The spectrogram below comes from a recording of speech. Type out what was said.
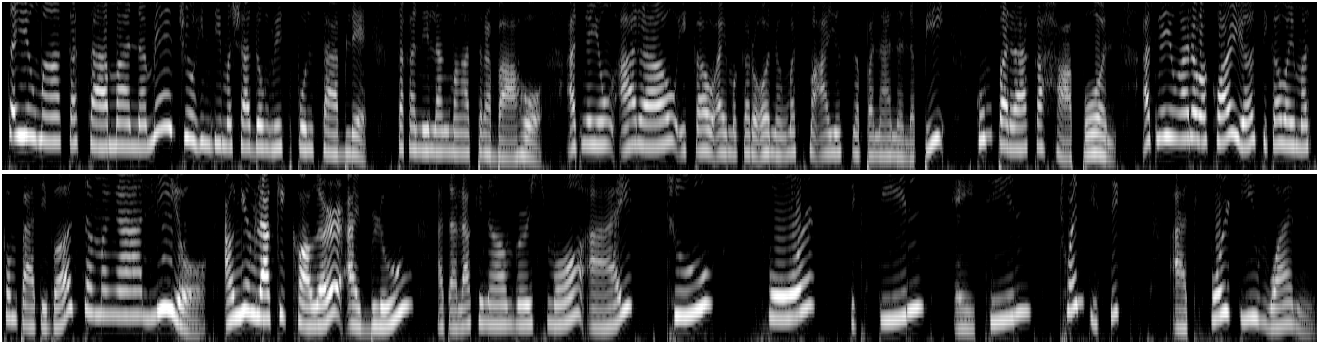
sa iyong mga kasama na medyo hindi masyadong responsable sa kanilang mga trabaho. At ngayong araw, ikaw ay magkaroon ng mas maayos na pananalapi kumpara kahapon hapon. At ngayong araw Aquarius, ikaw ay mas compatible sa mga Leo. Ang iyong lucky color ay blue at ang lucky numbers mo ay 2, 4, 16, 18, 26 at 41.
